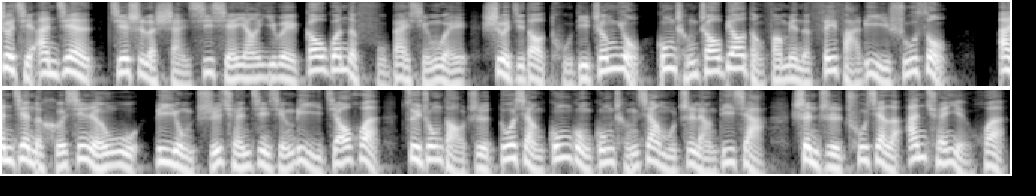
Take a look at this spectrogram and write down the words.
这起案件揭示了陕西咸阳一位高官的腐败行为，涉及到土地征用、工程招标等方面的非法利益输送。案件的核心人物利用职权进行利益交换，最终导致多项公共工程项目质量低下，甚至出现了安全隐患。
